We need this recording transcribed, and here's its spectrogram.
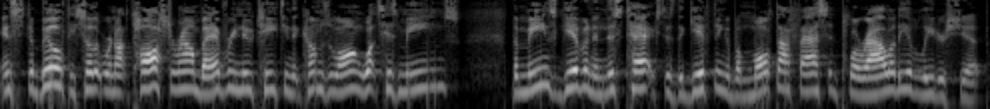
and stability so that we're not tossed around by every new teaching that comes along? What's his means? The means given in this text is the gifting of a multifaceted plurality of leadership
